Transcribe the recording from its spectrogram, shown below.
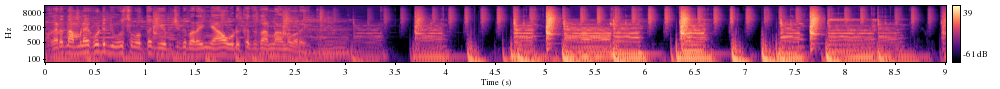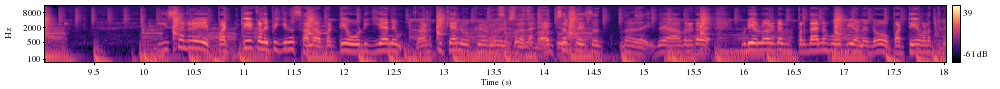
പകരം നമ്മളെ കൊണ്ട് ന്യൂസ് മൊത്തം കേൾപ്പിച്ചിട്ട് പറയും ഞാൻ ഒടുക്കത്തെ തള്ളാന്ന് പറയും. പട്ടിയെ കളിപ്പിക്കുന്ന സ്ഥലമാണ്. പട്ടിയെ ഓടിക്കാനും നടത്തിക്കാനും ഒക്കെ ഉള്ള ഒരു സ്ഥലം. എക്സർസൈസ് ഇത് അവരുടെ ഇവിടെയുള്ളവരുടെ പ്രധാന ഹോബിയാണല്ലോ പട്ടിയെ വളർത്തൽ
